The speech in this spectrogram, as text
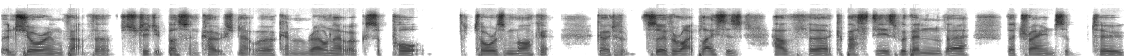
ensuring that the strategic bus and coach network and rail network support the tourism market, go to serve the right places, have the capacities within their their trains to, to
